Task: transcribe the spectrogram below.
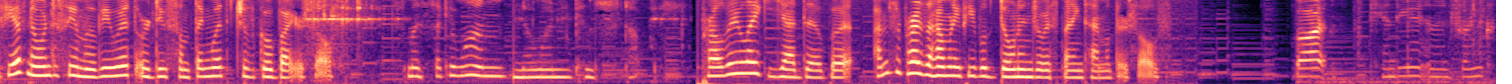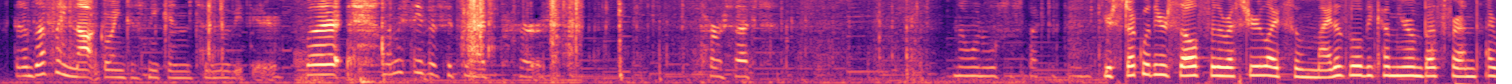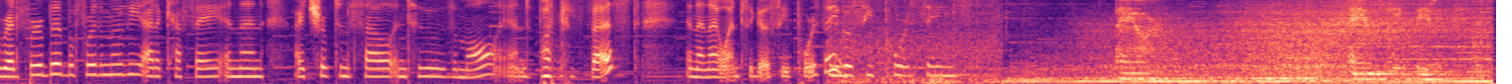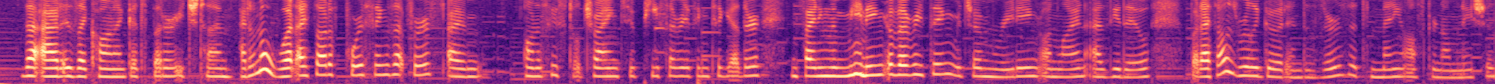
If you have no one to see a movie with or do something with, just go by yourself. It's my second one. No one can stop me. Probably like Yada, but I'm surprised at how many people don't enjoy spending time with themselves. Bought candy and a drink that I'm definitely not going to sneak into the movie theater. But let me see if it fits in my purse. Perfect. No one will suspect a thing. You're stuck with yourself for the rest of your life, so might as well become your own best friend. I read for a bit before the movie at a cafe, and then I tripped and fell into the mall and bought this vest. And then I went to go see Poor Things. Go see Poor Things. They are AMC Theaters. The ad is iconic, gets better each time. I don't know what I thought of Poor Things at first. I'm honestly still trying to piece everything together and finding the meaning of everything, which I'm reading online as you do. But I thought it was really good and deserves its many Oscar nominations.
